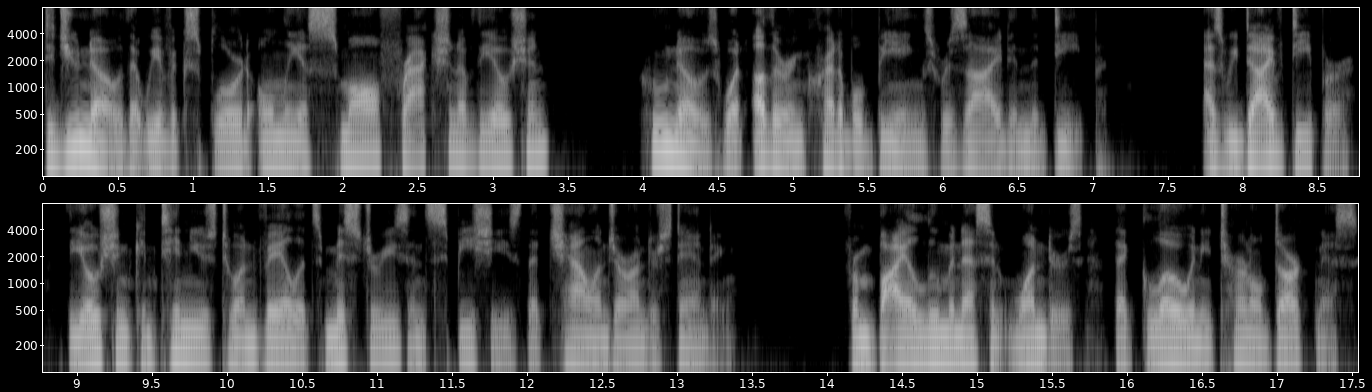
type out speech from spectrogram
Did you know that we have explored only a small fraction of the ocean? Who knows what other incredible beings reside in the deep? As we dive deeper, the ocean continues to unveil its mysteries and species that challenge our understanding. From bioluminescent wonders that glow in eternal darkness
